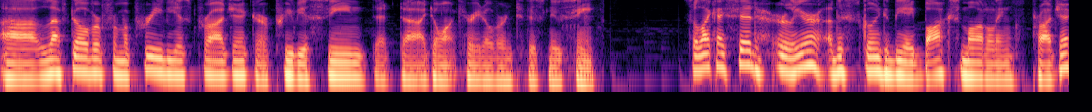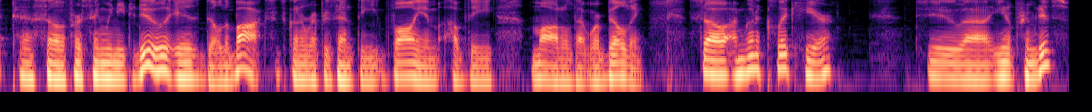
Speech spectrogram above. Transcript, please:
uh, left over from a previous project or a previous scene that uh, I don't want carried over into this new scene. So like I said earlier, uh, this is going to be a box modeling project. Uh, so the first thing we need to do is build a box. It's going to represent the volume of the model that we're building. So I'm going to click here to uh, unit primitives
